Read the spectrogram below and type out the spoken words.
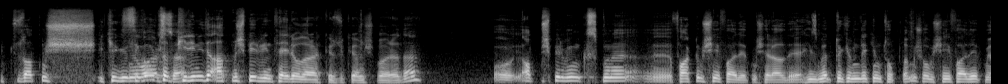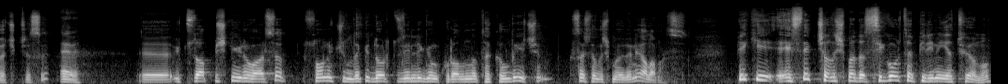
362 günü Sigorta varsa primi de 61 bin TL olarak gözüküyormuş bu arada. o 61 bin kısmını e, farklı bir şey ifade etmiş herhalde. Hizmet dökümündekini toplamış o bir şey ifade etmiyor açıkçası. Evet. E, 362 günü varsa son 3 yıldaki 450 gün kuralına takıldığı için kısa çalışma ödeneği alamaz. Peki esnek çalışmada sigorta primi yatıyor mu?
